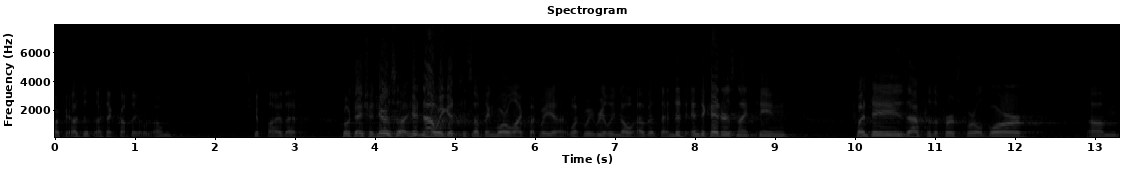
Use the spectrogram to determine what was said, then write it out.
okay, I'll just, I think probably um, skip by that quotation. Here's, uh, here, now we get to something more like what we, uh, what we really know of as indi- indicators, 1920s, after the First World War. Um,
